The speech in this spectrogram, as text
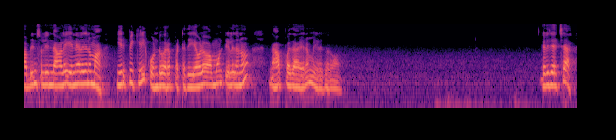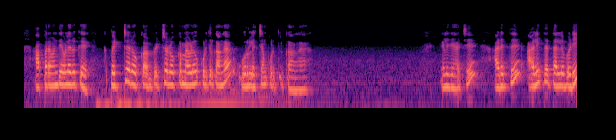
அப்படின்னு சொல்லியிருந்தாங்களே என்ன எழுதணுமா? இருப்பிக்கீழ் கொண்டு வரப்பட்டது எவ்வளோ அமௌண்ட் எழுதணும்? நாற்பதாயிரம் எழுதுகிறோம் எழுதியாச்சா? அப்புறம் வந்து எவ்வளோ இருக்குது பெற்ற ரொக்கம் பெற்ற ரொக்கம் எவ்வளோ கொடுத்துருக்காங்க? ஒரு லட்சம் கொடுத்துருக்காங்க. எழுதியாச்சு. அடுத்து அளித்த தள்ளுபடி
